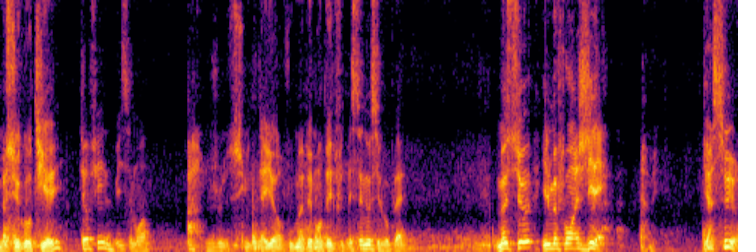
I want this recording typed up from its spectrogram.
Monsieur Gauthier Théophile Oui, c'est moi. Ah, je suis d'ailleurs, vous m'avez demandé de... Laissez-nous, s'il vous plaît. Monsieur, il me faut un gilet. Ah, mais bien sûr.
